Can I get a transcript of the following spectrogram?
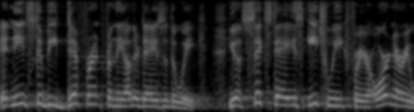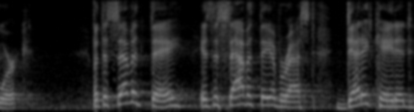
It needs to be different from the other days of the week. You have six days each week for your ordinary work, but the seventh day is the Sabbath day of rest dedicated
